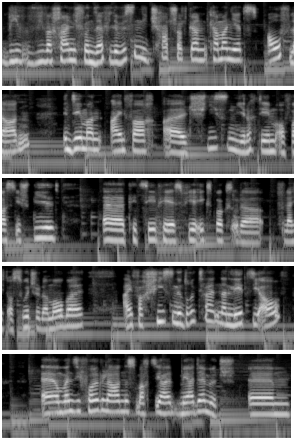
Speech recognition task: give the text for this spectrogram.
wie, wie wahrscheinlich schon sehr viele wissen, die Charge Shotgun kann man jetzt aufladen, indem man einfach als Schießen, je nachdem auf was ihr spielt, äh, PC, PS4, Xbox oder vielleicht auch Switch oder Mobile, einfach Schießen gedrückt halten, dann lädt sie auf. Äh, und wenn sie vollgeladen ist, macht sie halt mehr Damage. Ähm,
